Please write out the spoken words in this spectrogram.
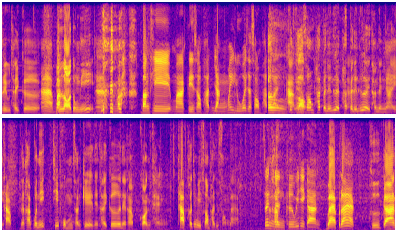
ดริลไทเกอร์อ่ามับางนหล่อตรงนี้อ่าบางบางทีมากรีนซ้อมพัดยังไม่รู้ว่าจะซ้อมพัดเออะไรออ่าก็ลแค่อง ซ้อมพัดไปเรื่อยๆพัดไปเรื่อยๆทำยังไงครับ นะครับวันนี้ที่ผมสังเกตเนี่ยไทเกอร์เนี่ยครับก่อนแข่งครับ เขาจะมีซ้อมพัดอยู่2แบบ ซึ่งนะครับ หนึ่งคือวิธีการ แบบแรกคือการ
